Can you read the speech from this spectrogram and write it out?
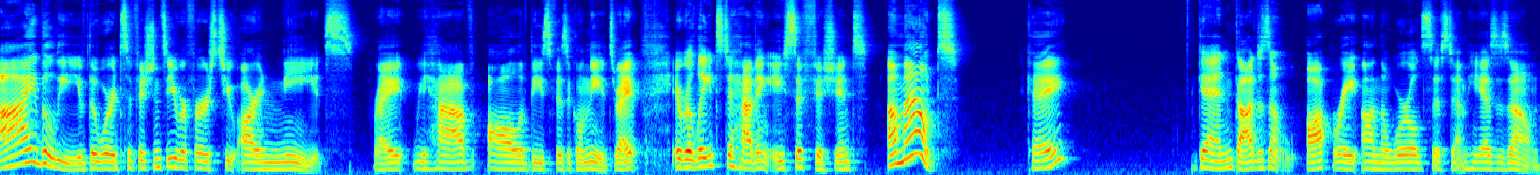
I believe the word sufficiency refers to our needs, right? We have all of these physical needs, right? It relates to having a sufficient amount. Okay? Again, God doesn't operate on the world system, He has His own.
